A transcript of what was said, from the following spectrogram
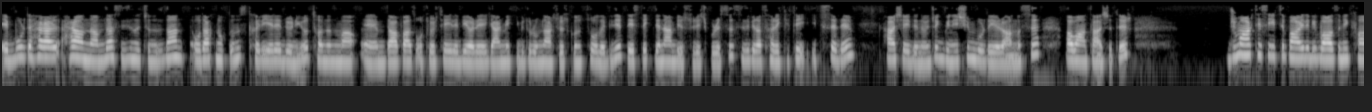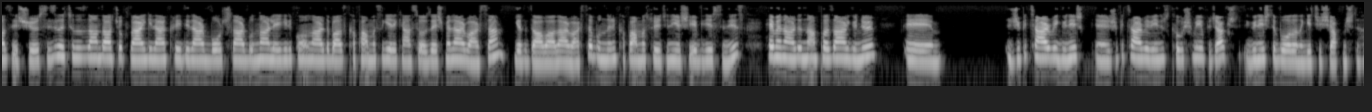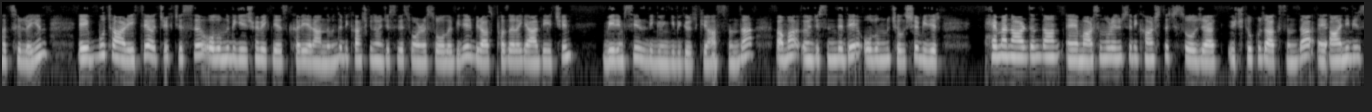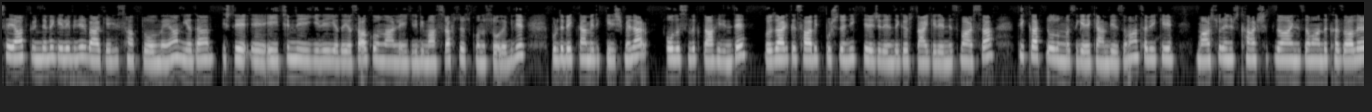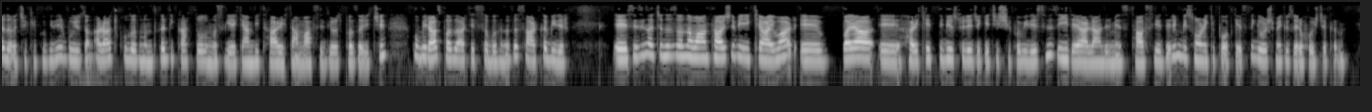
E, burada her, her anlamda sizin açınızdan odak noktanız kariyere dönüyor. Tanınma, e, daha fazla otoriteyle bir araya gelmek gibi durumlar söz konusu olabilir. Desteklenen bir süreç burası. Sizi biraz harekete itse de her şeyden önce güneşin burada yer alması avantajlıdır. Cumartesi itibariyle bir vazimlik faz yaşıyoruz. Sizin açınızdan daha çok vergiler, krediler, borçlar bunlarla ilgili konularda bazı kapanması gereken sözleşmeler varsa ya da davalar varsa bunların kapanma sürecini yaşayabilirsiniz. Hemen ardından pazar günü e, Jüpiter ve Güneş, e, Jüpiter ve Venüs kavuşumu yapacak. Güneş de bu alana geçiş yapmıştı hatırlayın. E, bu tarihte açıkçası olumlu bir gelişme bekleriz kariyer anlamında. Birkaç gün öncesi ve sonrası olabilir. Biraz pazara geldiği için verimsiz bir gün gibi gözüküyor aslında. Ama öncesinde de olumlu çalışabilir. Hemen ardından e, Mars'ın Uranüs'e bir karşıt açısı olacak. 3-9 aksında e, ani bir seyahat gündeme gelebilir belki hesapta olmayan ya da işte e, eğitimle ilgili ya da yasal konularla ilgili bir masraf söz konusu olabilir. Burada beklenmedik gelişmeler olasılık dahilinde özellikle sabit burçların ilk derecelerinde göstergeleriniz varsa dikkatli olunması gereken bir zaman. Tabii ki Mars Uranüs karşıtlığı aynı zamanda kazalara da açık yapabilir. Bu yüzden araç kullanımında da dikkatli olunması gereken bir tarihten bahsediyoruz pazar için. Bu biraz pazartesi sabahına da sarkabilir. Ee, sizin açınızdan avantajlı bir iki ay var. Ee, bayağı e, hareketli bir sürece geçiş yapabilirsiniz. İyi değerlendirmenizi tavsiye ederim. Bir sonraki podcast'te görüşmek üzere. Hoşçakalın.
